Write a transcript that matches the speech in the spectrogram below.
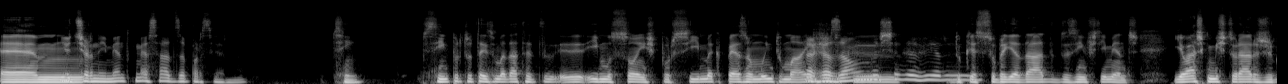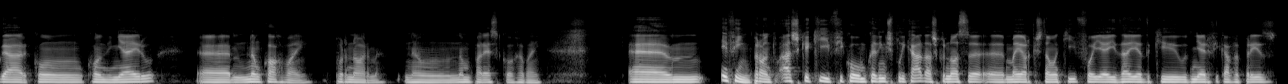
Ehm, E o discernimento começa a desaparecer. Não é? Sim. Sim, porque tu tens uma data de eh, emoções por cima que pesam muito mais A razão do que, de haver. do que a sobriedade dos investimentos. E eu acho que misturar jogar com, com dinheiro ah, não corre bem, por norma. Não, não me parece que corra bem. Ahm, enfim, pronto, acho que aqui ficou um bocadinho explicado. Acho que a nossa ah, maior questão aqui foi a ideia de que o dinheiro ficava preso.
